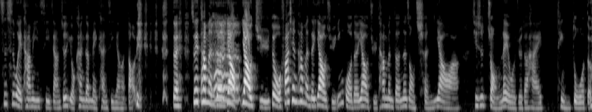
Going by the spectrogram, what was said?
吃吃维他命 C，这样就是有看跟没看是一样的道理。对，所以他们的药 药局，对，我发现他们的药局，英国的药局，他们的那种成药啊，其实种类我觉得还挺多的。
